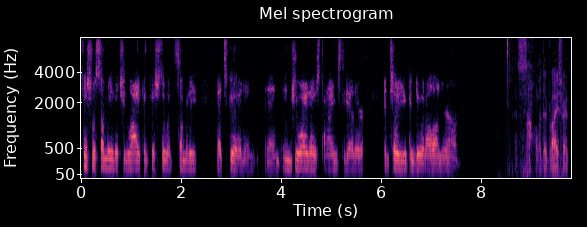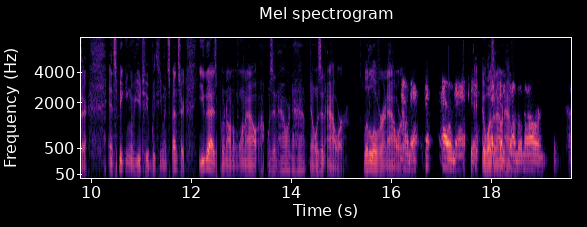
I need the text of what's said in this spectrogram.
fish with somebody that you like and fish with somebody that's good and and enjoy those times together until you can do it all on your own. Solid advice right there. And speaking of YouTube with you and Spencer, you guys put on a one hour, was it an hour and a half? No, it was an hour. A little over an hour. Hour and a, hour and a half, yeah. It was I an hour and a half. down to an hour. And, yeah.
